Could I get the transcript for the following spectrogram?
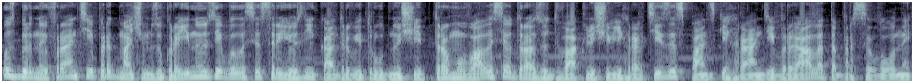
У збірної Франції перед матчем з Україною з'явилися серйозні кадрові труднощі. Травмувалися одразу два ключові гравці з іспанських грандів Реала та Барселони.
